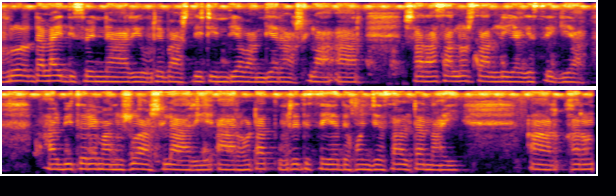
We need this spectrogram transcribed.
উপরের ডালাই দিছই না, আর উপরে বাঁশ দিয়ে টিন দিয়া বান্ধিয়া রাখলা আর সারা চালর চাল লইয়া গেছে গিয়া। আর ভিতরে মানুষও আসলা, আর আর হঠাৎ উপরে দিছে, ইয়া দেখুন যে চালটা নাই। আর কারণ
